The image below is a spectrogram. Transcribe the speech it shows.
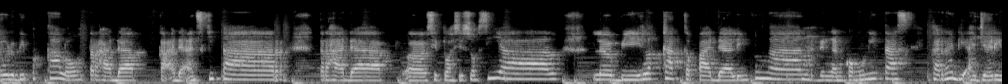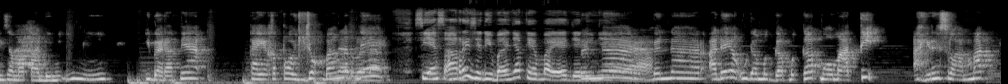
jauh lebih peka loh terhadap keadaan sekitar, terhadap uh, situasi sosial, lebih lekat kepada lingkungan dengan komunitas karena diajarin sama pandemi ini, ibaratnya kayak ketonjok banget bener. deh. CSR-nya jadi banyak ya mbak ya jadinya. Benar, ya. benar. Ada yang udah megap-megap mau mati, akhirnya selamat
